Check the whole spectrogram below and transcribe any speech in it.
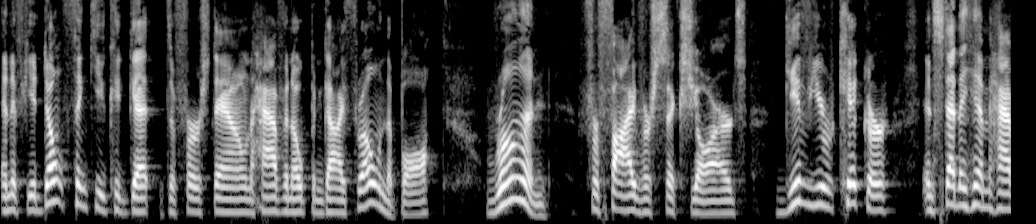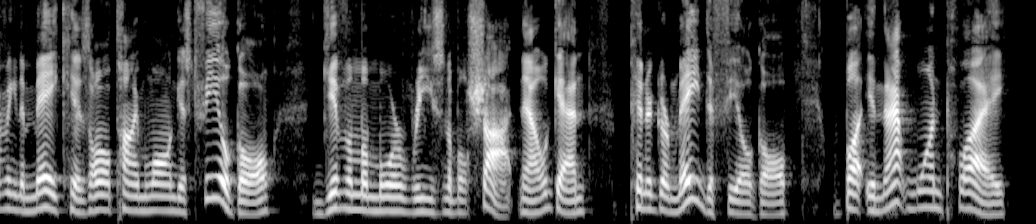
and if you don't think you could get the first down, have an open guy throwing the ball, run for five or six yards. Give your kicker, instead of him having to make his all time longest field goal, give him a more reasonable shot. Now, again, Pinegar made the field goal, but in that one play,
